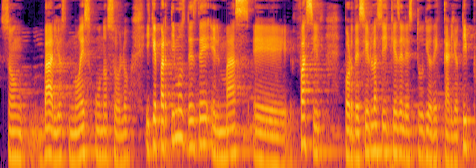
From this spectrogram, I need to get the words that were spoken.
son varios, no es uno solo, y que partimos desde el más eh, fácil, por decirlo así, que es el estudio de cariotipo,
